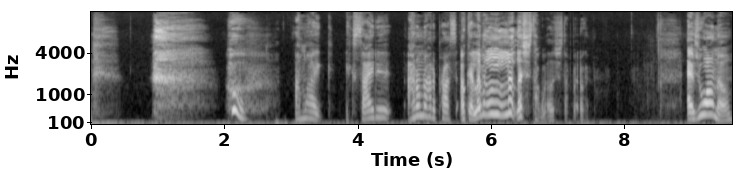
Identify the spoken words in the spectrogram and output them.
Whew. I'm like excited. I don't know how to process. Okay, let me let's just talk about. It. Let's just talk about. It. Okay. As you all know,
